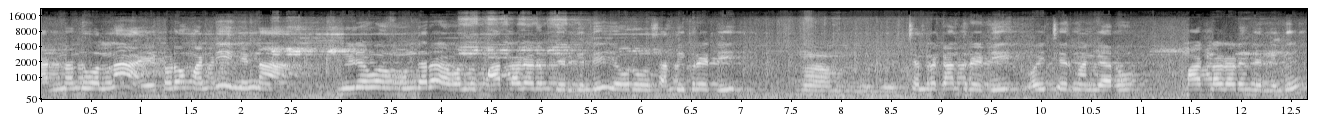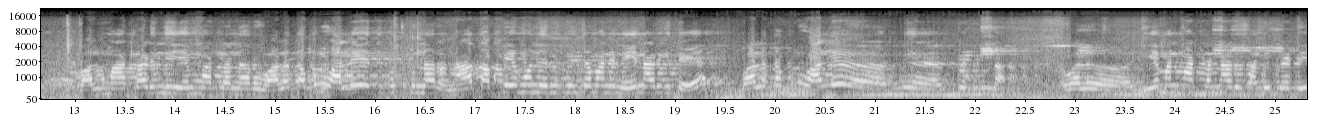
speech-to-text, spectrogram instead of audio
అన్నందువలన ఎక్కడో మండి నిన్న మీడియా ముందర వాళ్ళు మాట్లాడడం జరిగింది. ఎవరు సందీప్ రెడ్డి చంద్రకాంత్ రెడ్డి వైస్ చైర్మన్ గారు మాట్లాడడం జరిగింది. వాళ్ళు మాట్లాడింది ఏం మాట్లాడినారు? వాళ్ళ తప్పులు వాళ్ళే ఎత్తిపుచ్చుకున్నారు. నా తప్పు ఏమో నిరూపించమని నేను అడిగితే వాళ్ళ తప్పులు వాళ్ళే ని- పెట్టుకున్నారు వాళ్ళు ఏమని మాట్లాడినాడు సందీప్ రెడ్డి?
